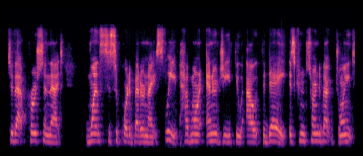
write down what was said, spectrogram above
to that person that wants to support a better night's sleep, have more energy throughout the day, is concerned about joint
